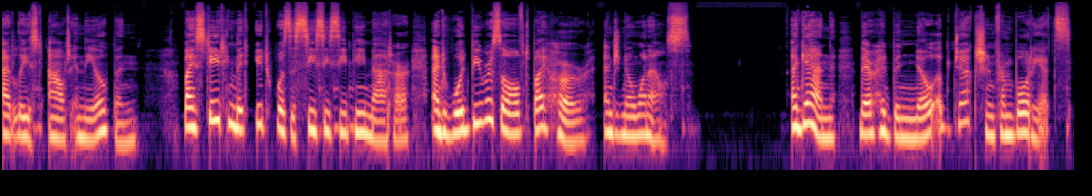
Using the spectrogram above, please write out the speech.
at least out in the open, by stating that it was a CCCP matter and would be resolved by her and no one else. Again, there had been no objection from Boreas,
